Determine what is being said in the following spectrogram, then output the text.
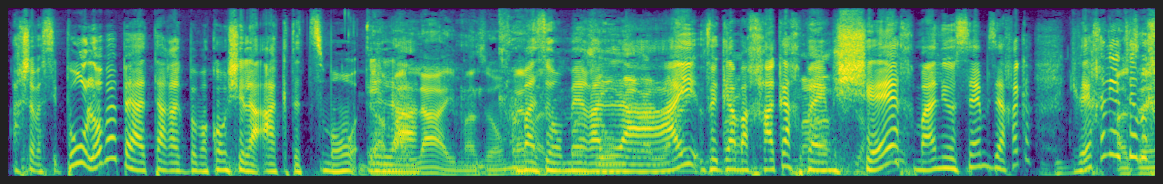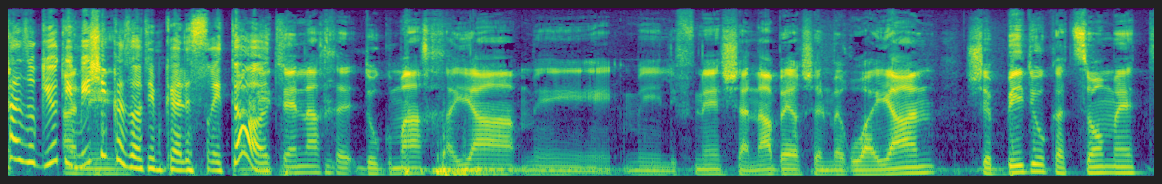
עכשיו, הסיפור הוא לא בבעתה רק במקום של האקט עצמו, גם אלא... עליי, מה זה אומר מה זה אומר מה זה אומר עליי, עליי? וגם מה- אחר כך מה בהמשך? מה אני עושה עם זה אחר כך, בדיוק. ואיך אני יוצא בכלל זוגיות עם אני- מישהי כזאת עם כאלה אני שריטות. אתן לך דוגמה חיה מ- מלפני שנה בערך של מרואיין, שבדיוק הצומת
